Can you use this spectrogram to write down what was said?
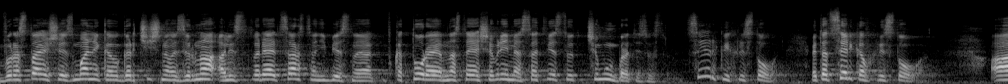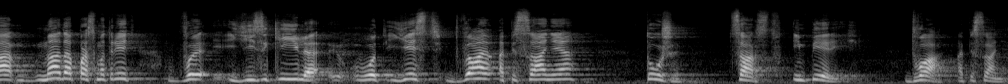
вырастающее из маленького горчичного зерна, олицетворяет Царство Небесное, в которое в настоящее время соответствует чему, братья и сестры? Церкви Христовой. Это Церковь Христова. А надо просмотреть в Езекииля, вот есть два описания тоже царств, империй. Два описания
